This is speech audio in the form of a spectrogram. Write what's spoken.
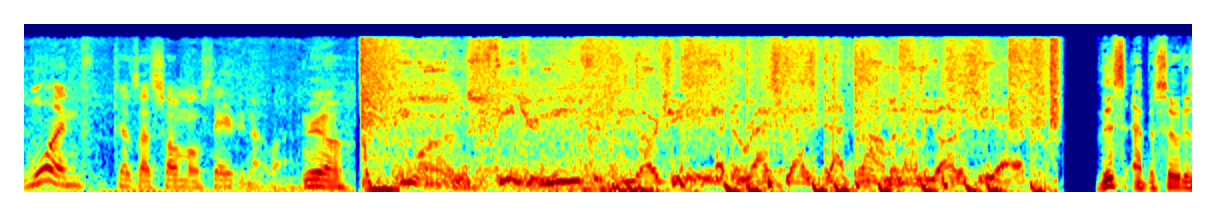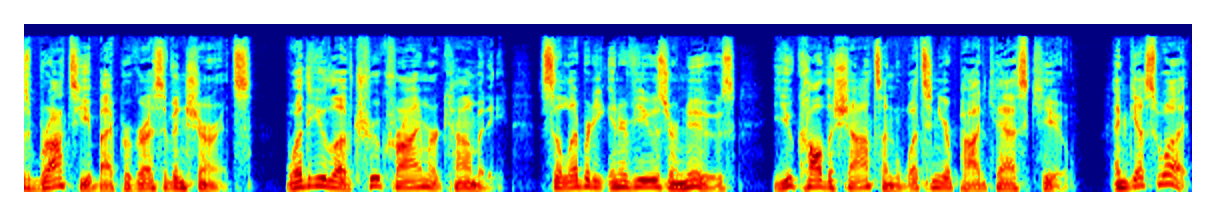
One because I saw them on Saturday Night Live. Yeah. P1s, feed your need for PRG at theriseguys.com and on the Odyssey app. This episode is brought to you by Progressive Insurance. Whether you love true crime or comedy, celebrity interviews or news, you call the shots on what's in your podcast queue. And guess what?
